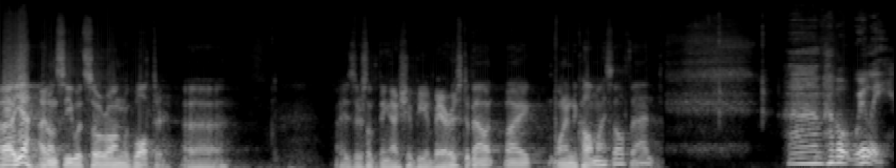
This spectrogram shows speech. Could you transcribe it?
Uh, yeah, I don't see what's so wrong with Walter. Uh, is there something I should be embarrassed about by wanting to call myself that? Um, how about Willie?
